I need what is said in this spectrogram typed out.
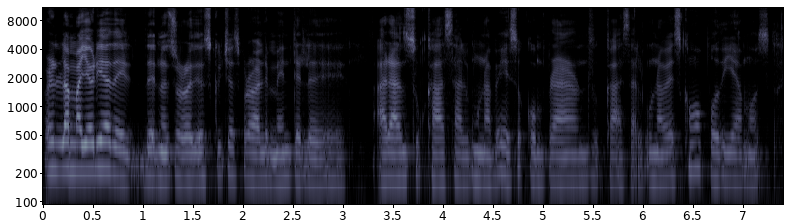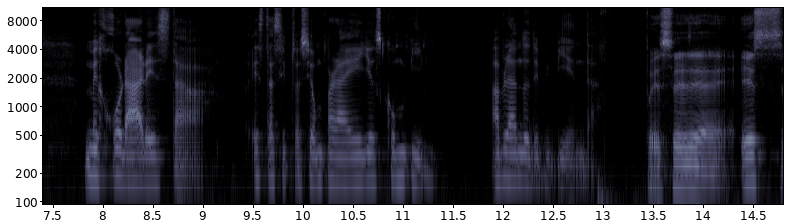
la mayoría de, de nuestros radioescuchas probablemente le harán su casa alguna vez o comprarán su casa alguna vez. ¿Cómo podíamos mejorar esta, esta situación para ellos con BIM, hablando de vivienda? Pues eh, es,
